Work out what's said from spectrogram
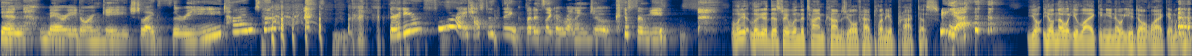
been married or engaged like three times now. three or four, I'd have to think, but it's like a running joke for me. Look at look at it this way: when the time comes, you'll have had plenty of practice. Yeah. You'll you'll know what you like and you know what you don't like, and what you,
